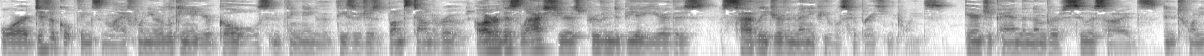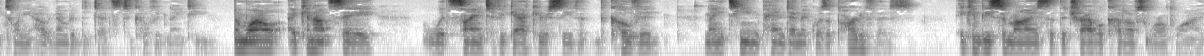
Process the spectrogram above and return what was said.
or difficult things in life when you're looking at your goals and thinking that these are just bumps down the road. However, this last year has proven to be a year that has sadly driven many people to breaking points. Here in Japan, the number of suicides in 2020 outnumbered the deaths to COVID 19. And while I cannot say with scientific accuracy that the COVID 19 pandemic was a part of this, it can be surmised that the travel cutoffs worldwide,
